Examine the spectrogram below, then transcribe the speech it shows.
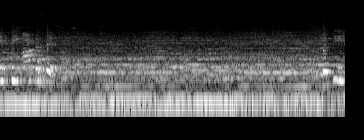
It's the opposite. But see,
